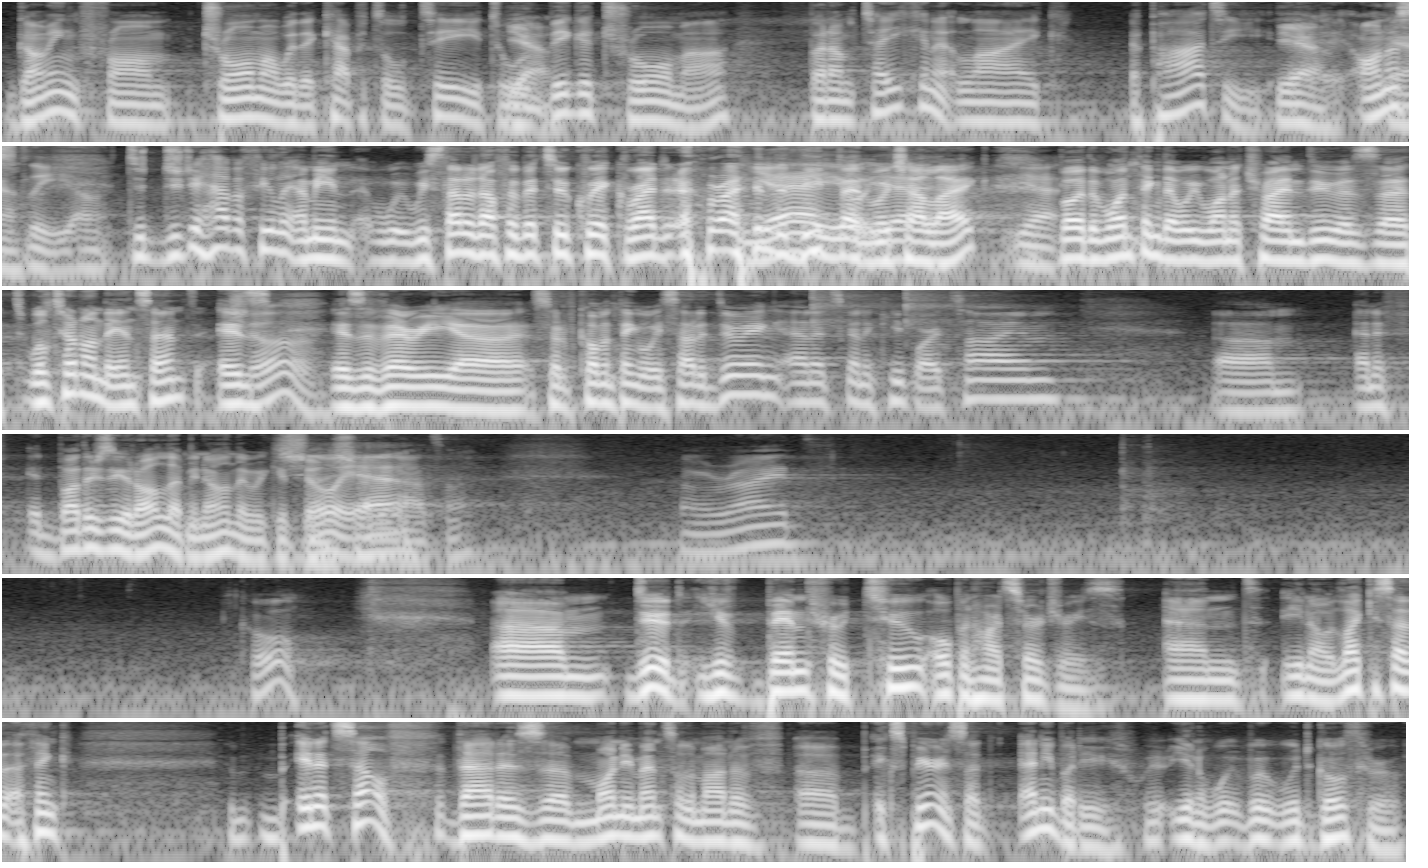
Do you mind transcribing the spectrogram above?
going from trauma with a capital T to Yeah. a bigger trauma, but I'm taking it like a party. Yeah. Uh, honestly. yeah. uh, Did, did you have a feeling? I mean, we started off a bit too quick, right, right in the deep end, which I like. yeah. But the one thing that we want to try and do is uh, we'll turn on the incense. Is Sure. is a very uh, sort of common thing that we started doing, and it's going to keep our time. Um, and if it bothers you at all, let me know, and then we can Sure, shut it yeah. out. huh? All right. Cool. Um, dude, you've been through two open heart surgeries. And, you know, like you said, I think in itself, that is a monumental amount of uh, experience that anybody, you know, would go through.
